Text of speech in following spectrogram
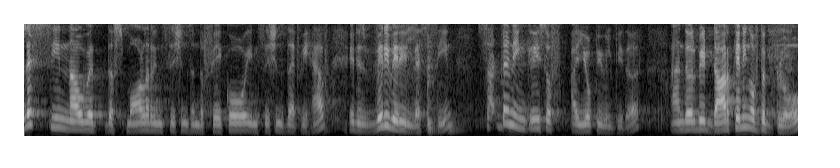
less seen now with the smaller incisions and the phaco incisions that we have. It is very, very less seen. Sudden increase of IOP will be there. And there will be darkening of the glow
